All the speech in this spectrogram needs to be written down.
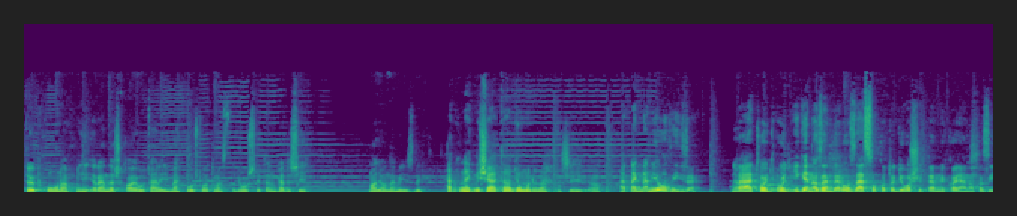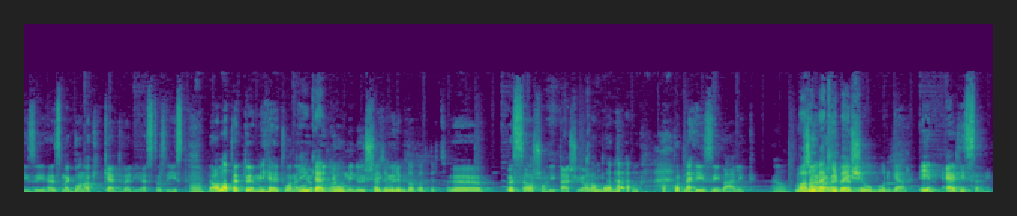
több hónapnyi rendes kaja után így megkóstoltam ezt a gyors ételmünket, és így nagyon nem ízlik. Hát megviselte a gyomrodat. És így, ja. Hát meg nem jó az íze. Ja. Tehát, hogy, hogy igen, az ember hozzászokott a gyorsítelmi kajának az ízéhez, meg van, aki kedveli ezt az ízt, Ha. de alapvetően mihelyt van egy, egy jó minőségű összehasonlítási alapod, akkor nehézé válik. ja. Van És a már Mekibe is jó burger. Én elhiszem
